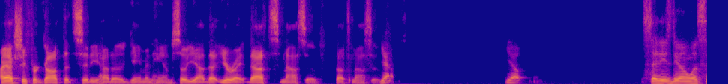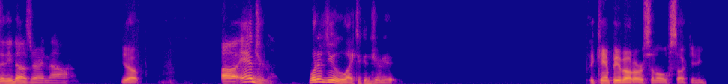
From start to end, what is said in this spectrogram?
I actually forgot that City had a game in hand. So yeah, that you're right. That's massive. That's massive. Yeah. Yep. City's doing what City does right now. Yep. Uh, Andrew, what did you like to contribute? It can't be about Arsenal sucking.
